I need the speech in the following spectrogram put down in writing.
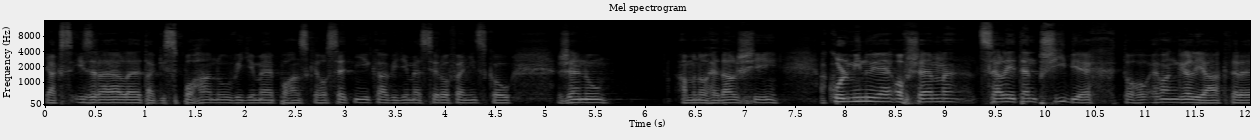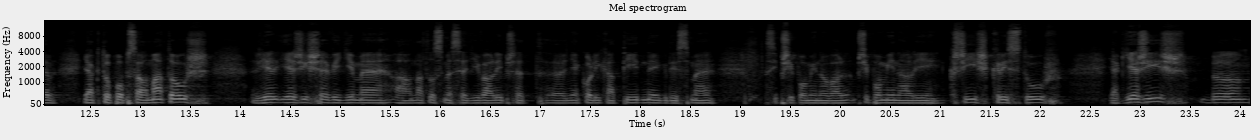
jak z Izraele, tak i z pohanů. Vidíme pohanského setníka, vidíme syrofenickou ženu, a mnohé další. A kulminuje ovšem celý ten příběh toho evangelia, které, jak to popsal Matouš, Ježíše vidíme, a na to jsme se dívali před eh, několika týdny, kdy jsme si připomínali kříž Kristův, jak Ježíš byl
